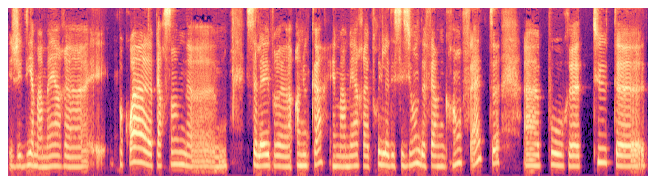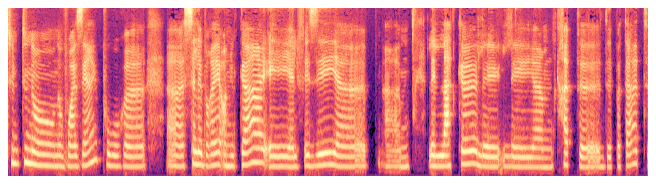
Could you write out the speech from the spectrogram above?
j'ai dit à ma mère, pourquoi euh, personne euh, célèbre Hanouka et ma mère a pris la décision de faire une grande fête euh, pour tous nos, voisins pour célébrer Hanouka et elle faisait les lacs, les, crêpes de patates,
